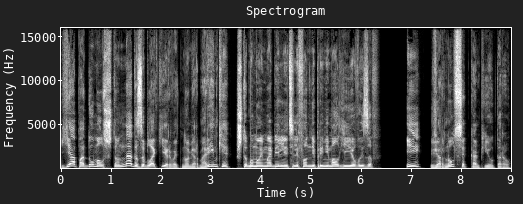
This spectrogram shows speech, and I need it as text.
я подумал, что надо заблокировать номер Маринки, чтобы мой мобильный телефон не принимал ее вызов, и вернулся к компьютеру.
